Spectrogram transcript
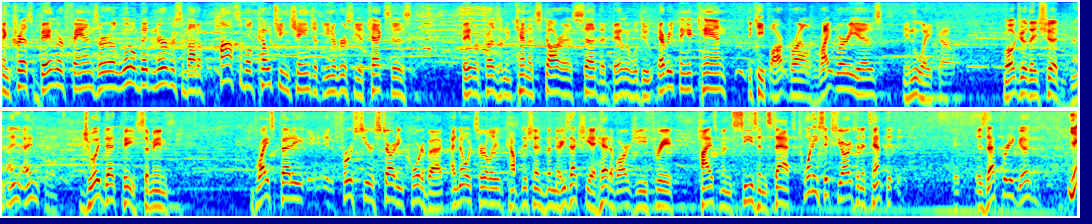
And Chris, Baylor fans are a little bit nervous about a possible coaching change at the University of Texas. Baylor President Kenneth Starr has said that Baylor will do everything it can to keep Art Briles right where he is in Waco. Wojo, they should. I, I enjoyed that piece. I mean, Bryce Petty, eh, eh, first year starting quarterback. I know it's early, the competition has been there. He's actually ahead of RG3 Heisman season stats. 26 yards an attempt. Is that pretty good? Yeah,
